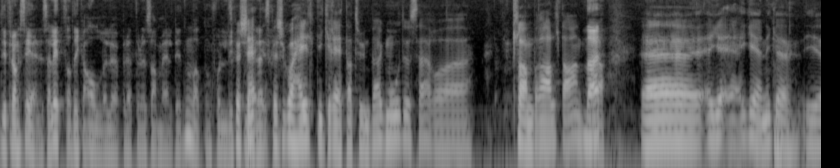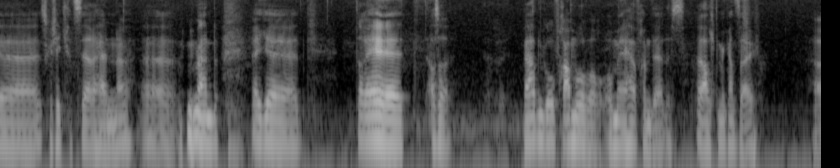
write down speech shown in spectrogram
differensiere seg litt, at ikke alle løper etter det samme hele tiden. At de får litt Skal ikke, mer skal ikke gå helt i Greta Thunberg-modus her og klandre alt annet. Nei. Ja. Eh, jeg, jeg er enig i uh, Skal ikke kritisere henne, eh, men jeg Der er Altså Verden går framover, og vi er her fremdeles. Det er alt vi kan si. Ja.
